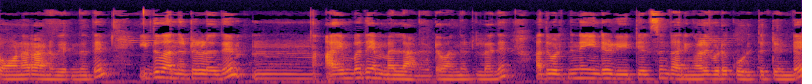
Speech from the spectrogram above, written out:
ടോണറാണ് വരുന്നത്. ഇത് വന്നിട്ടുള്ളത് അമ്പത് എം എൽ ആണ് കേട്ടോ വന്നിട്ടുള്ളത്. അതുപോലെ തന്നെ ഇതിന്റെ ഡീറ്റെയിൽസും കാര്യങ്ങളും ഇവിടെ കൊടുത്തിട്ടുണ്ട്.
